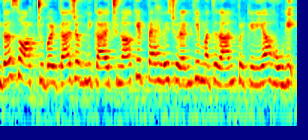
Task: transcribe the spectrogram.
10 अक्टूबर का, जब निकाय चुनाव के पहले चरण की मतदान प्रक्रिया होगी।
